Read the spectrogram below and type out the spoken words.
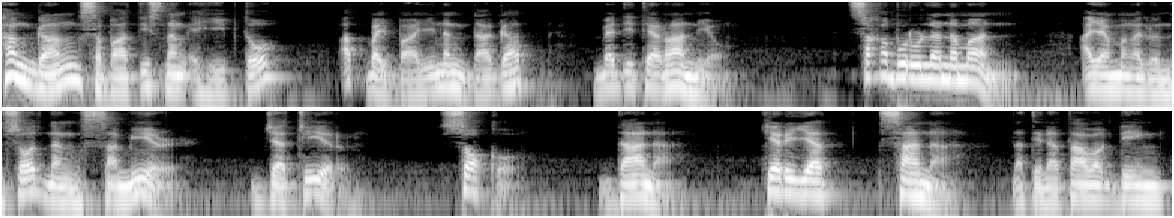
hanggang sa batis ng Ehipto at baybayin ng dagat Mediteraneo. Sa kaburulan naman, ay ang mga lunsod ng Samir, Jatir, Soko, Dana, Kiryat Sana na tinatawag ding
